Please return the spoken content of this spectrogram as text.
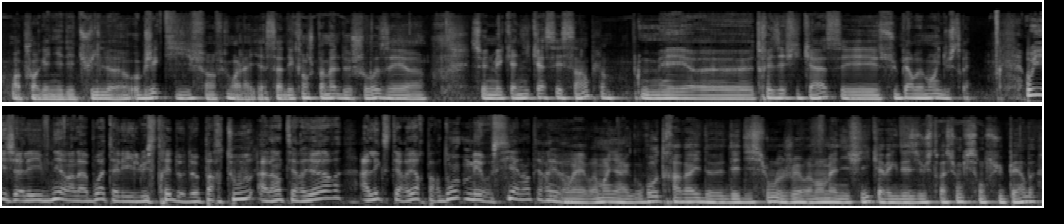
on va pouvoir gagner des tuiles objectifs. Enfin, voilà, ça déclenche pas mal de choses et euh, c'est une mécanique assez simple, mais euh, très efficace et superbement. Oui, j'allais y venir. Hein. La boîte, elle est illustrée de, de partout, à l'intérieur, à l'extérieur, pardon, mais aussi à l'intérieur. Ouais, vraiment, il y a un gros travail d'édition. Le jeu est vraiment magnifique avec des illustrations qui sont superbes.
